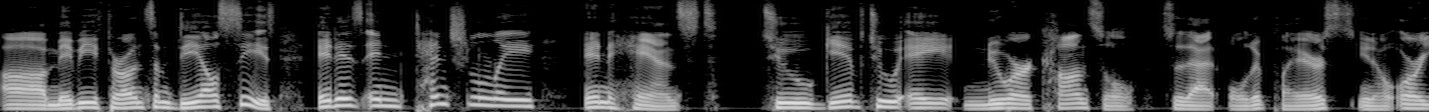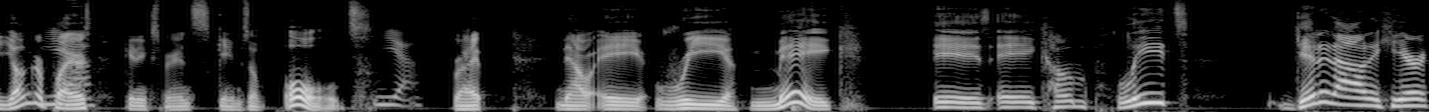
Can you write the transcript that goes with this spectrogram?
uh maybe throw in some DLCs. It is intentionally enhanced to give to a newer console so that older players, you know, or younger players can experience games of old, Yeah. right? Now, a remake is a complete get it out of here,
